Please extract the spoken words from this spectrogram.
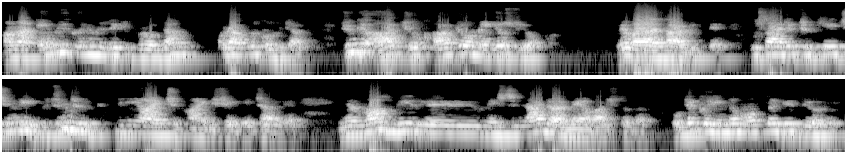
Ama en büyük önümüzdeki problem kuraklık olacak. Çünkü ağaç yok, ağaç olmayınca su yok. Ve barajlar bitti. Bu sadece Türkiye için değil, bütün Türk dünya için aynı şey geçerli. İnanılmaz bir e, mevsimler dönmeye başladı. Ocak ayında montla geziyoruz.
